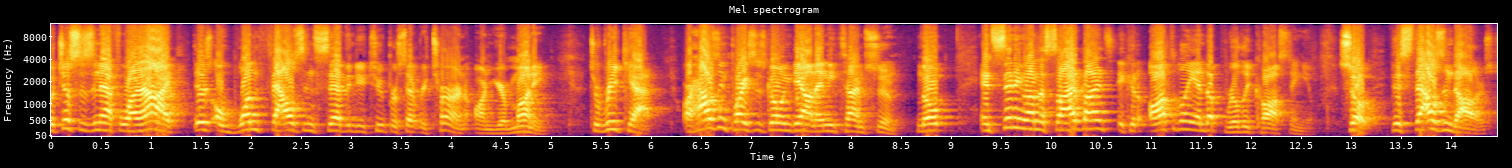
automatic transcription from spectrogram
but just as an FYI, there's a 1,072% return on your money. To recap, are housing prices going down anytime soon? Nope. And sitting on the sidelines, it could ultimately end up really costing you. So this $1,000,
